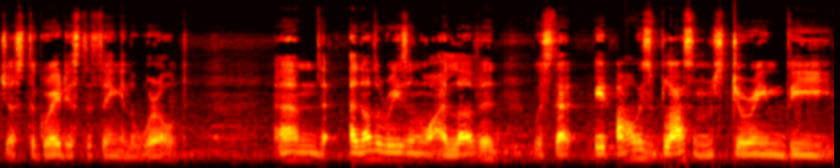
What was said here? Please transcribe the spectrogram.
just the greatest thing in the world. And another reason why I love it was that it always blossoms during the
